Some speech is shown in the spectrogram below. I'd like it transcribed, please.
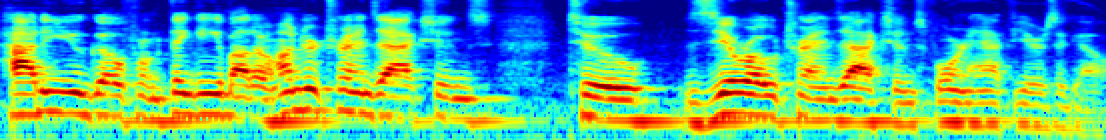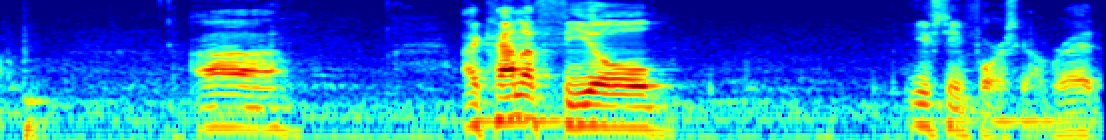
How do you go from thinking about 100 transactions to zero transactions four and a half years ago? Uh, I kind of feel. You've seen Forrest Gump, right?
